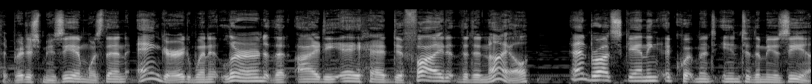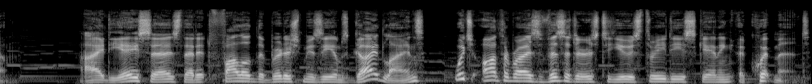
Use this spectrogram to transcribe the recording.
The British Museum was then angered when it learned that IDA had defied the denial and brought scanning equipment into the museum. IDA says that it followed the British Museum's guidelines, which authorize visitors to use 3D scanning equipment.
